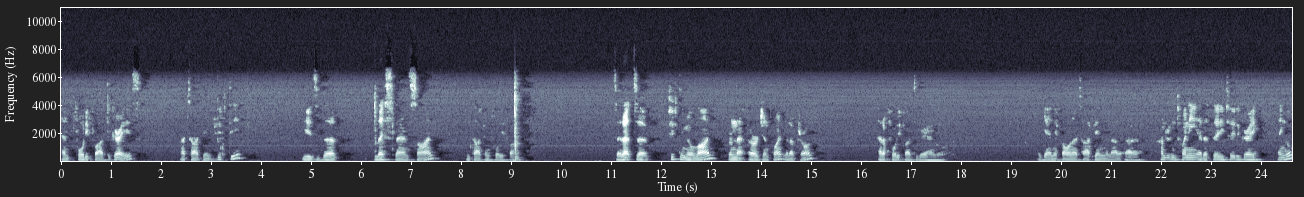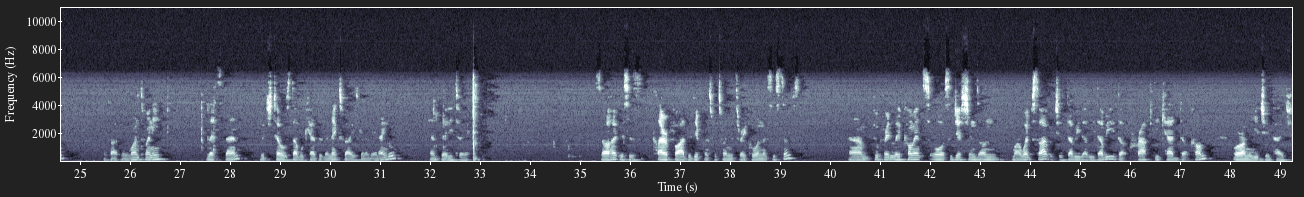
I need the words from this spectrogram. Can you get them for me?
and 45 degrees, I type in 50, use the less than sign, and type in 45. So that's a 50 mil line from that origin point that I've drawn at a 45 degree angle. Again, if I want to type in another uh, 120 at a 32 degree angle, I type in 120 less than, which tells DoubleCAD that the next value is going to be an angle, and 32. So I hope this has clarified the difference between the three coordinate systems. Um, feel free to leave comments or suggestions on my website which is www.craftycad.com or on the YouTube page.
